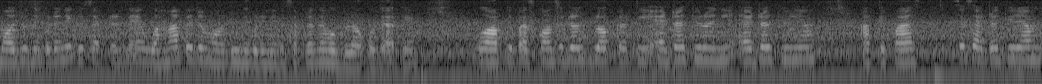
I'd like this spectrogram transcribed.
मौजूद निकोटिनिक रिसेप्टर्स हैं, वहाँ पे जो मौजूद निकोटिनिक रिसेप्टर्स हैं, वो ब्लॉक हो जाते हैं। वो आपके पास कौन सी ड्रग्स ब्लॉक करती हैं? एट्राक्यूरियम एट्राक्यूरियम आपके पास सिर्फ़ atracurium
